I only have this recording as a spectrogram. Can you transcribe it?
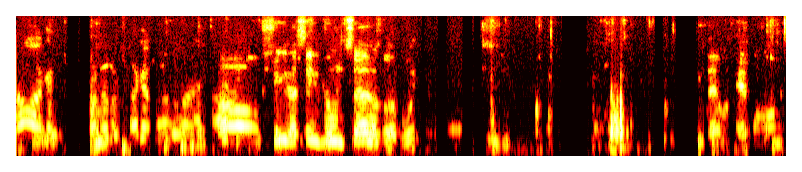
Oh, I got another, I got another line. Oh, it going south. I was like, what? That one had one on it.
